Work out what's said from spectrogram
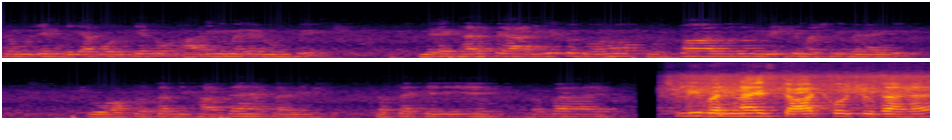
जो मुझे भैया बोलती है तो आ रही है मेरे रूम पे। मेरे घर पे आ रही है तो दोनों पुष्पा और वो दोनों मिलकर मछली बनाएगी। तो आप लोग सब दिखाते हैं पहले। तब तक के लिए बाय मछली बनना स्टार्ट हो चुका है।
